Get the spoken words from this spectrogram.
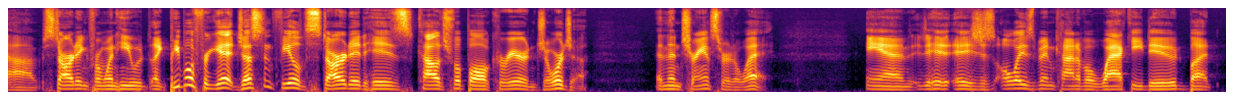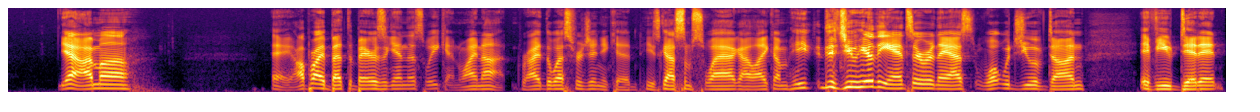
Uh, starting from when he would like people forget Justin Fields started his college football career in Georgia, and then transferred away, and he's just always been kind of a wacky dude. But yeah, I'm a Hey, I'll probably bet the Bears again this weekend. Why not? Ride the West Virginia kid. He's got some swag. I like him. He did you hear the answer when they asked what would you have done if you didn't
